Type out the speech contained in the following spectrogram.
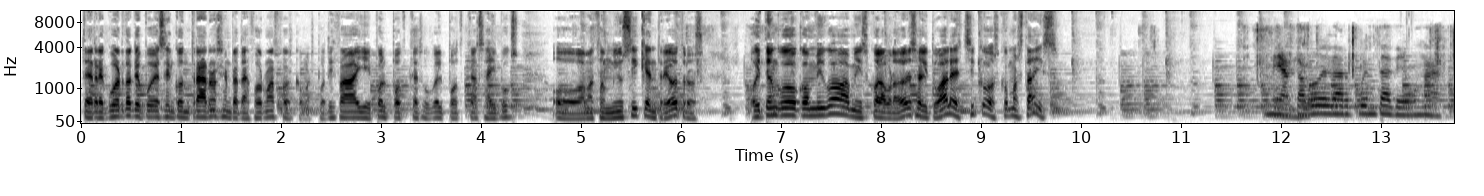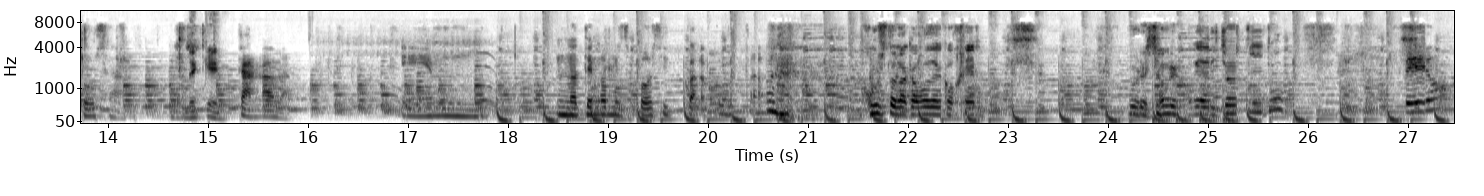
te recuerdo que puedes encontrarnos en plataformas pues, como Spotify, Apple Podcasts, Google Podcasts, iBooks o Amazon Music, entre otros. Hoy tengo conmigo a mis colaboradores habituales, chicos, ¿cómo estáis? Me acabo de dar cuenta de una cosa ¿De qué? cagada. Em, no tengo mis posit para apuntar. Justo lo acabo de coger. Por eso me había dicho, hostia, ¿y tú? Pero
